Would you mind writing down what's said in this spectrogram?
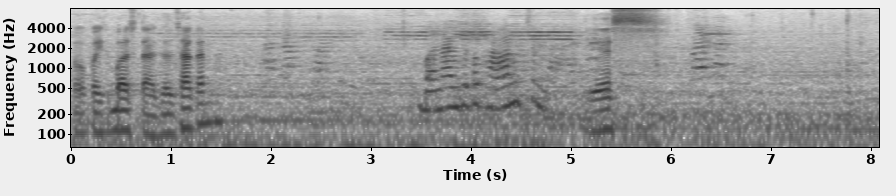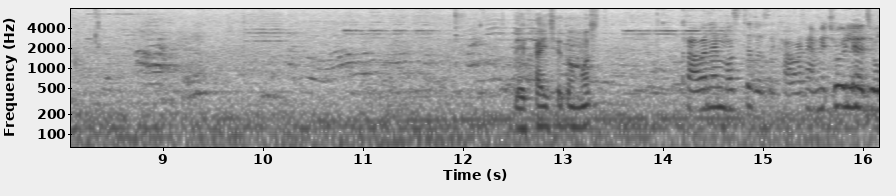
તો પછી બસ તા જલસા કર બનાવ્યું તો ખાવાનું જ છે ને? યસ દેખાય છે તો મસ્ત? ખાવાના મસ્ત જશે હશે ખાવા ટાઈમે જોઈ લેજો.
